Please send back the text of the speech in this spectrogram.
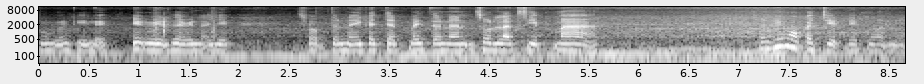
สิบหกนาทีเลยเวลาเวลาเยอะชอบตัวไหนก็จัดไปตัวนั้น ส่วนหลักสิบมาส่วนที่หกกับเจ็ดเด็กงวดนี้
